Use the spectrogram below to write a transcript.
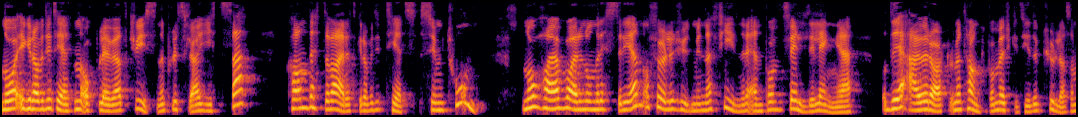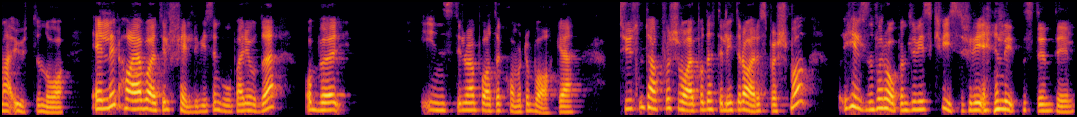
Nå i graviditeten opplever jeg at kvisene plutselig har gitt seg. Kan dette være et graviditetssymptom? Nå har jeg bare noen rester igjen og føler huden min er finere enn på veldig lenge. Og det er jo rart med tanke på mørketid og kulda som er ute nå. Eller har jeg bare tilfeldigvis en god periode og bør innstille meg på at det kommer tilbake? Tusen takk for svar på dette litt rare spørsmål. Hilsen forhåpentligvis kvisefri en liten stund til.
